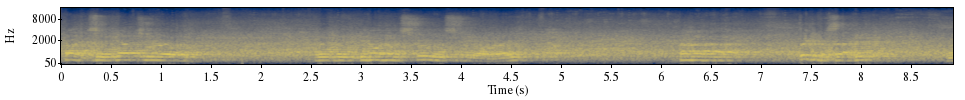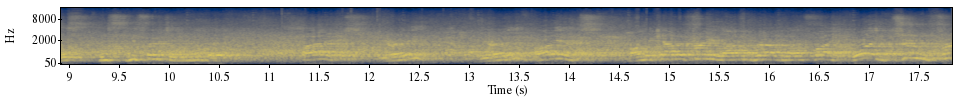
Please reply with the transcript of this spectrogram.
All right, so you got your, uh, you don't have a screw loose anymore, right? Took him a second. He's, he's, he's searching a little bit. All right, you ready? You ready? Audience, on the count of three, loud and proud, we'll fight. One, two, three.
